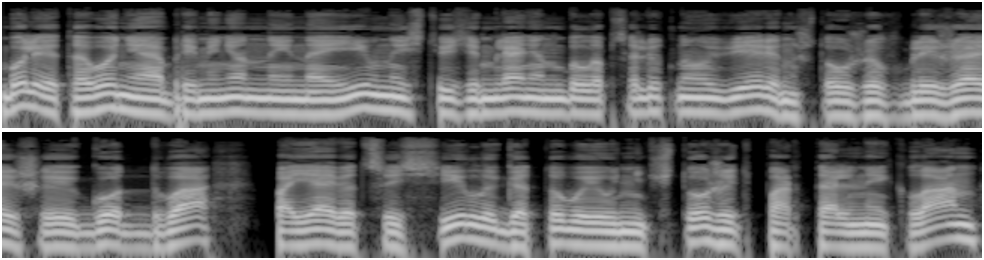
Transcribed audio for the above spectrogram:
Более того, необремененный наивностью землянин был абсолютно уверен, что уже в ближайшие год-два появятся силы, готовые уничтожить портальный клан,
